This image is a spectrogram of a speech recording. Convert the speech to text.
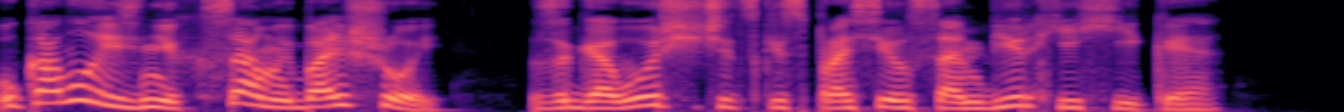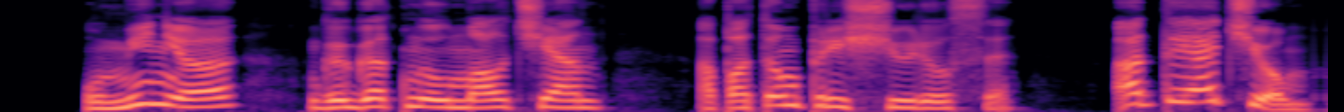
у кого из них самый большой?» Заговорщически спросил Самбир, хихикая. «У меня», — гоготнул Молчан, а потом прищурился. «А ты о чем?»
